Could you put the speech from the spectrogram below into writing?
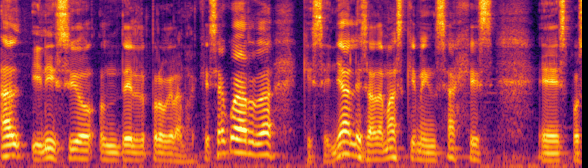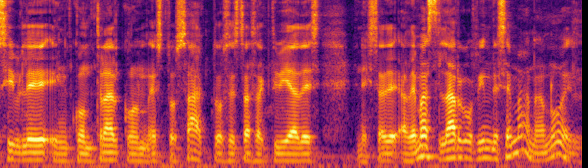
al inicio del programa. Que se aguarda, que señales, además que mensajes es posible encontrar con estos actos, estas actividades, en este, además largo fin de semana, ¿no? El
